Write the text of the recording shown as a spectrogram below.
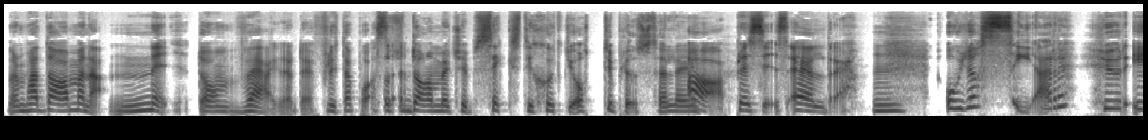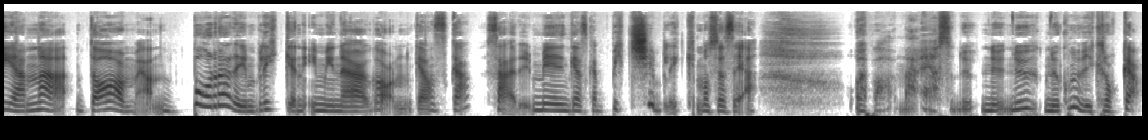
Men de här damerna, nej, de vägrade flytta på sig. Och damer typ 60, 70, 80 plus eller? Ja, precis, äldre. Mm. Och jag ser hur ena damen borrar in blicken i mina ögon, ganska, så här, med en ganska bitchig blick måste jag säga. Och jag bara, nej alltså nu, nu, nu, nu kommer vi krocka.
